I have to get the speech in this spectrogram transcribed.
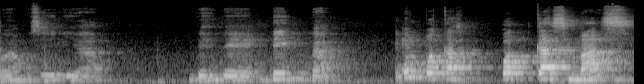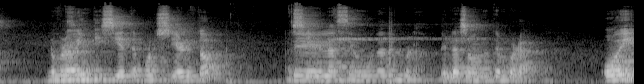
nueva posibilidad desde Big Bang. Un podcast podcast más, número 27 por cierto. de la segunda temporada. De la segunda temporada. Hoy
